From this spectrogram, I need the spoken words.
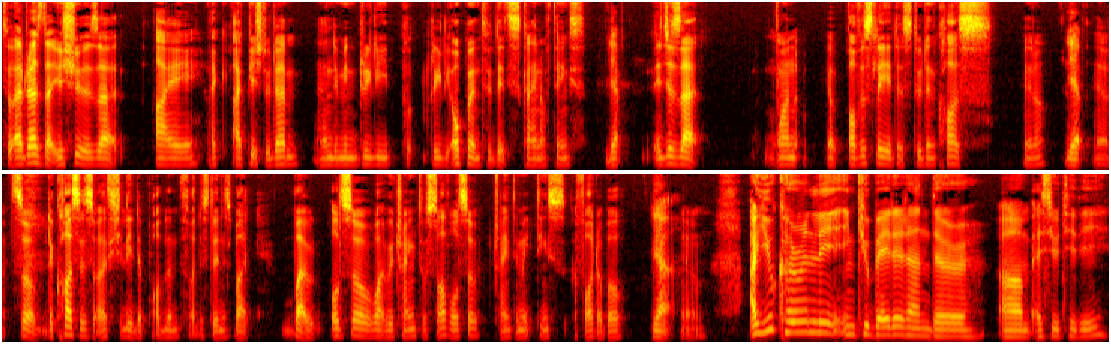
to address that issue is that I I, I pitch to them and they been really really open to this kind of things. Yep. It's just that one obviously the student costs, you know. Yep. Yeah. So the cost is actually the problem for the students, but but also what we're trying to solve also trying to make things affordable. Yeah. Yeah. Are you currently incubated under um, SUTD?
